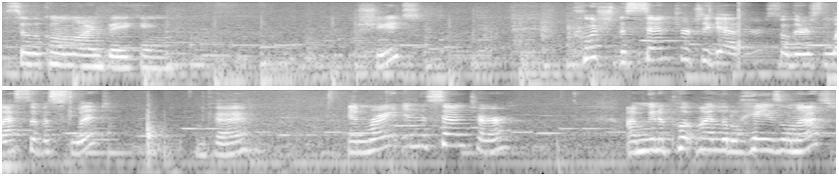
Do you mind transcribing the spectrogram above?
silicone lined baking sheet. Push the center together so there's less of a slit, okay? And right in the center, I'm gonna put my little hazelnut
